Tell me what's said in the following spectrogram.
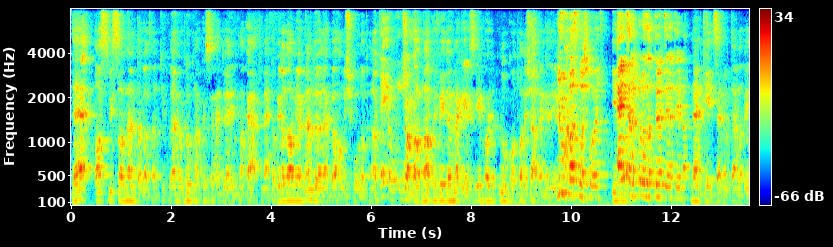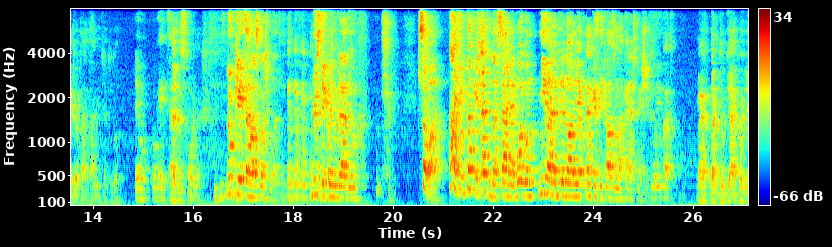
De azt viszont nem tagadhatjuk le, hogy Luke-nak köszönhetően jutnak át, mert a birodalmiak nem dőlnek be a hamis fóloknak. De jó. Csak annak, hogy Vader megérzi, hogy Luke ott van és átengedi őket. Luke hasznos volt. Így Egyszer van. a sorozat történetében. Nem kétszer, utána Vader-t átállítja, tudod. Jó, akkor De kétszer. ez spoiler. Luke kétszer hasznos volt. Büszkék vagyunk rád, Luke. Szóval, átjutnak és le tudnak szállni a bolygón, nyilván a birodalmiak nem kezdik azonnal keresni a siklójukat. Mert nem tudják, hogy,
